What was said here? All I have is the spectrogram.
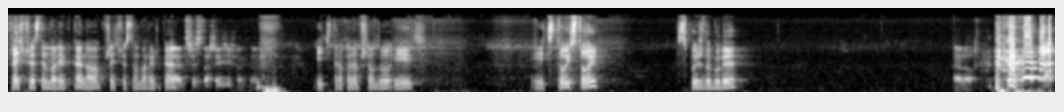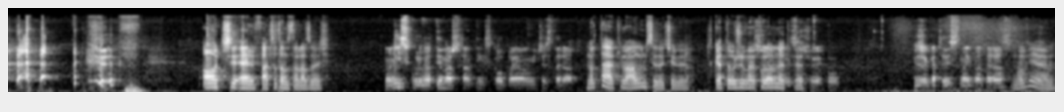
Przejdź przez tę barierkę, no. Przejdź przez tą barierkę. ale 360, nie? Idź trochę do przodu, idź. Idź, stój, stój. Spójrz do góry. Elo. Oczy elfa, co tam znalazłeś? No nic kurwa, ty masz hunting scope, a ja mam Winchestera. No tak, i ma amunicję do ciebie. Tylko ja to używam jako człowieku. Wiesz jaka to jest snajpa teraz? No wiem,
